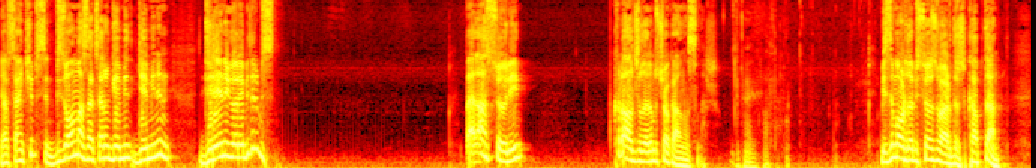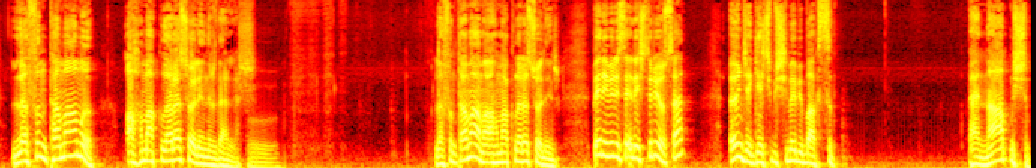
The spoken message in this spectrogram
Ya sen kimsin? Biz olmasak sen o gemi, geminin direğini görebilir misin? Ben az söyleyeyim. Kralcılarımız çok anlasınlar. Eyvallah. Bizim orada bir söz vardır kaptan. Lafın tamamı ahmaklara söylenir derler. Lafın tamamı ahmaklara söylenir. Beni birisi eleştiriyorsa önce geçmişime bir baksın. Ben ne yapmışım?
